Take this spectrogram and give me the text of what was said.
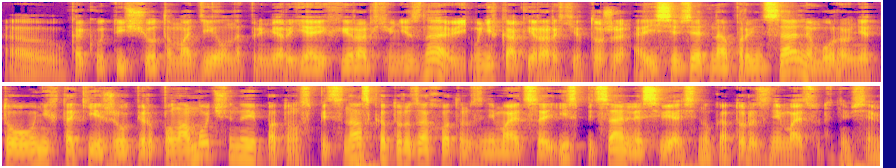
э, какой-то еще там отдел, например. Я их иерархию не знаю. У них как иерархия тоже. А если взять на провинциальном уровне, то у них такие же оперуполномоченные, потом спецназ, который захватом занимается, и специальная связь, ну, которая занимается вот этими всеми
